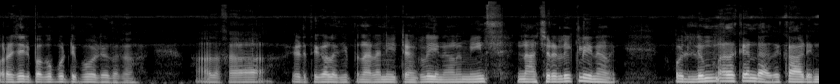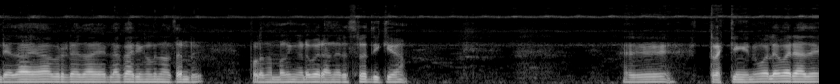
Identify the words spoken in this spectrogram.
കുറേ ചെരുപ്പൊക്കെ പൊട്ടിപ്പോലും ഇതൊക്കെ. അതൊക്കെ എടുത്ത് കളഞ്ഞ് ഇപ്പം നല്ല നീറ്റ് ആൻഡ് ക്ലീനാണ് മീൻസ് നാച്ചുറലി ക്ലീനാണ് പുല്ലും അതൊക്കെ ഉണ്ട്. അത് കാടിന്റേതായ അവരുടേതായ എല്ലാ കാര്യങ്ങളും ഇതിനകത്തുണ്ട്. അപ്പോൾ നമ്മൾ ഇങ്ങോട്ട് വരാൻ നേരം ശ്രദ്ധിക്കുക. അത് ട്രക്കിങ്ങിന് പോലെ വരാതെ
